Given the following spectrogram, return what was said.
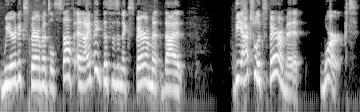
weird experimental stuff. And I think this is an experiment that the actual experiment worked.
